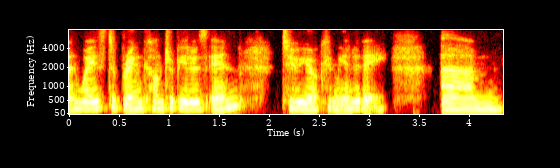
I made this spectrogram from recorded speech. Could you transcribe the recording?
and ways to bring contributors in to your community. Um,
